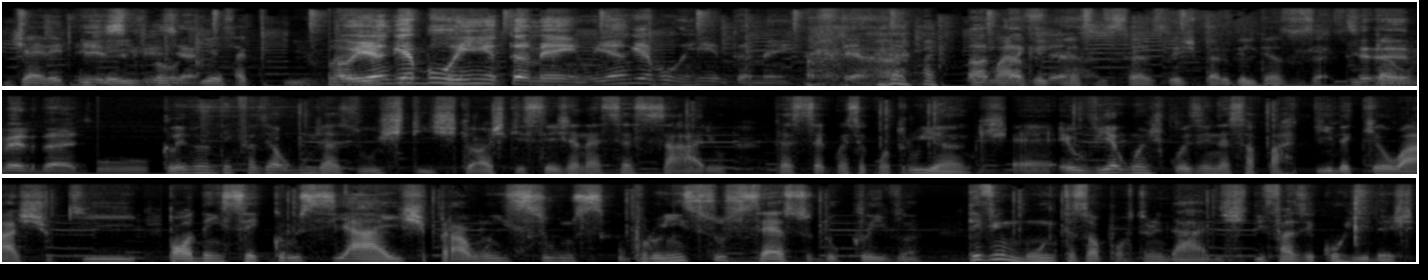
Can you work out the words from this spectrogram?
De beisebol e executivo. O Young é burrinho também, o Young é burrinho também. Tá errado. Tomara tá que ele tenha sucesso, eu espero que ele tenha sucesso. Então, é verdade. O Cleveland tem que fazer alguns ajustes que eu acho que seja necessário para essa sequência contra o Yankees. É, eu vi algumas coisas nessa partida que eu acho que podem ser cruciais para um insu um insucesso do Cleveland teve muitas oportunidades de fazer corridas.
